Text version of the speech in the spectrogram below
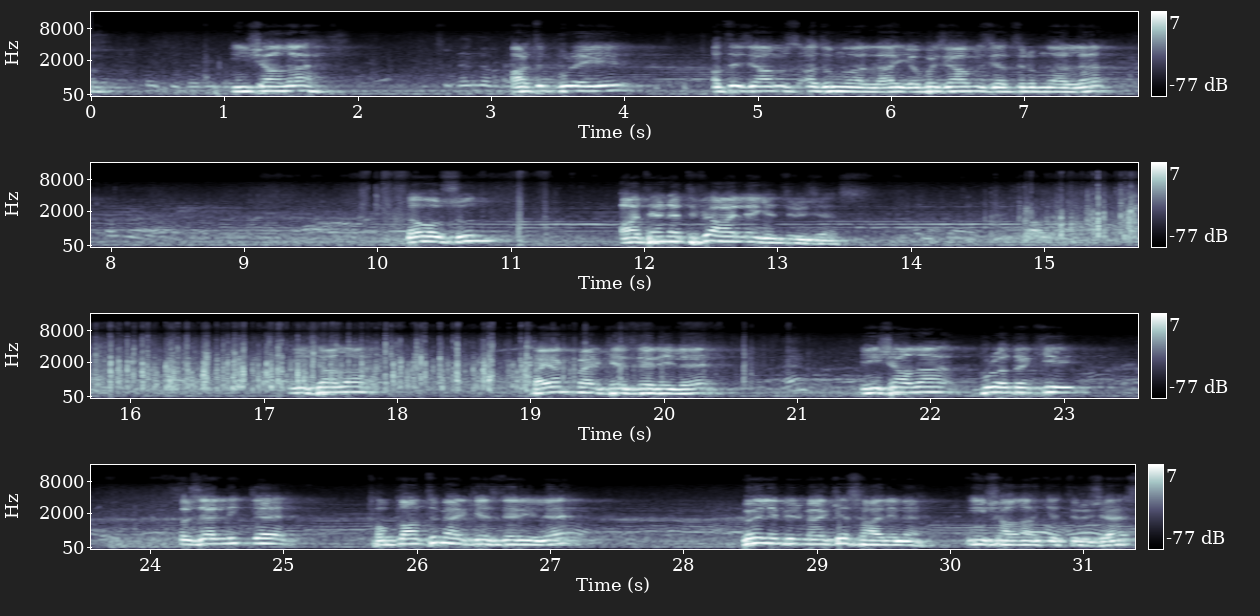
İnşallah artık burayı atacağımız adımlarla, yapacağımız yatırımlarla Davos'un alternatifi haline getireceğiz. İnşallah kayak merkezleriyle inşallah buradaki özellikle toplantı merkezleriyle böyle bir merkez haline inşallah getireceğiz.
